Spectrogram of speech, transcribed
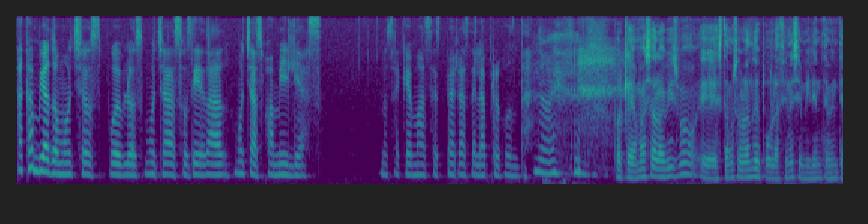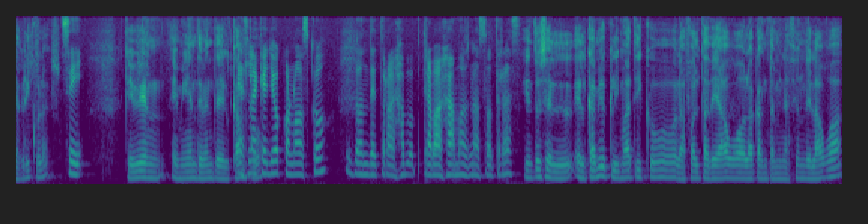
ha cambiado muchos pueblos, mucha sociedad, muchas familias. No sé qué más esperas de la pregunta. No, es- Porque además ahora mismo eh, estamos hablando de poblaciones eminentemente agrícolas, Sí, que viven eminentemente del campo. es la que yo conozco y donde trabaja- trabajamos nosotras. Y entonces el, el cambio climático, la falta de agua o la contaminación del agua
